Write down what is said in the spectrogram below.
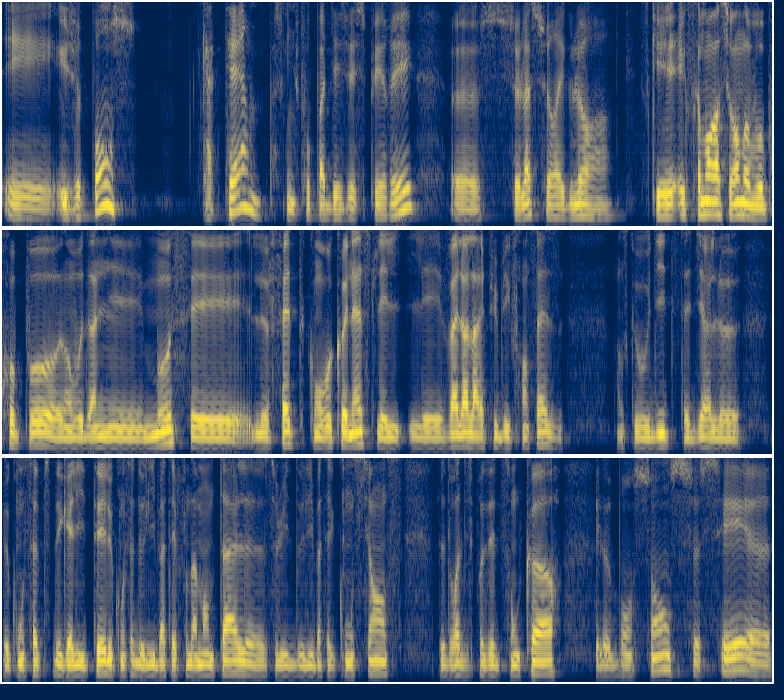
et, je pense qu'à terme, parce qu'il ne faut pas désespérer, euh, cela se réglera. Ce qui est extrêmement rassurant dans vos propos, dans vos derniers mots, c'est le fait qu'on reconnaisse les, valeurs de la République française dans ce que vous dites, c'est-à-dire le, concept d'égalité, le concept de liberté fondamentale, celui de liberté de conscience, de droit de disposer de son corps. Et le bon sens, c'est euh,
